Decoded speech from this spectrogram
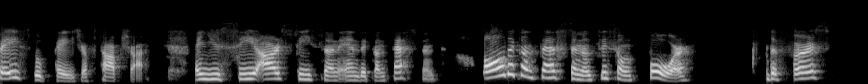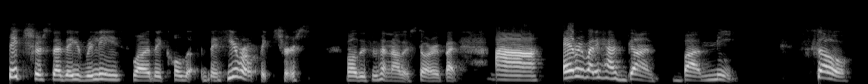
Facebook page of Top Shot and you see our season and the contestants, all the contestants on season four, the first pictures that they released, what they call the, the hero pictures. Well, this is another story, but uh, everybody has guns but me. So,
